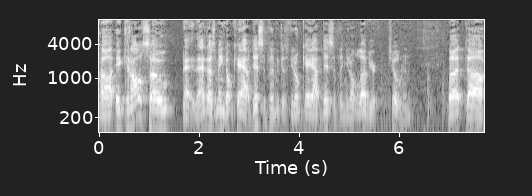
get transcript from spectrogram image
Uh, it can also, that doesn't mean don't carry out discipline, because if you don't carry out discipline, you don't love your children. But uh,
